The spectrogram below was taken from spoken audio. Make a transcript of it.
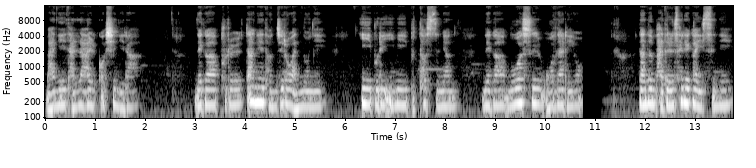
많이 달라 할 것이니라. 내가 불을 땅에 던지러 왔노니 이 불이 이미 붙었으면 내가 무엇을 원하리요? 나는 받을 세례가 있으니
